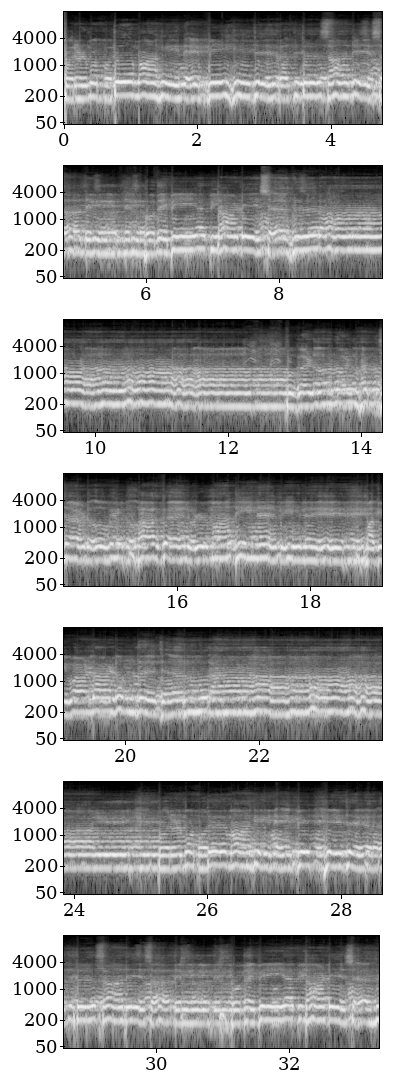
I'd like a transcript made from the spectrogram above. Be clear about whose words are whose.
Speaker 1: പൊരുൾമുത്ത് മാഹിനെ ബിഹിജ്റത്ത് Saadi സദിൽ Hudaibiya താടി ഷഹ്റ പുകളോറും ഹജ്ജടുവിൽ പകലുൾ മദീനമിലെ മകിവാളാളുണ്ട് ജറൂറ സദിൽ Hudaibiya താടി ഷഹ്റ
